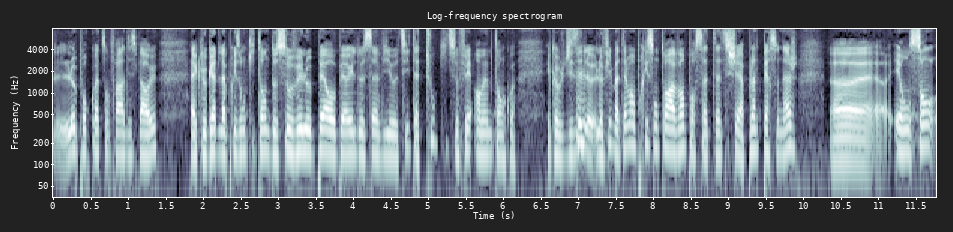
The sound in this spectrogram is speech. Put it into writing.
le pourquoi de son frère a disparu, avec le gars de la prison qui tente de sauver le père au péril de sa vie aussi. T'as tout qui se fait en même temps, quoi. Et comme je disais, Mm. le, le film a tellement pris son temps avant pour s'attacher à plein de personnages, euh, et on sent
